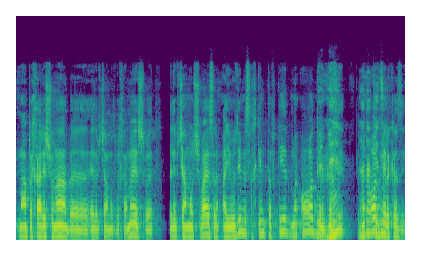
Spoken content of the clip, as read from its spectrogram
מהפכה ראשונה ב-1905 ו-1917, היהודים משחקים תפקיד מאוד באמת? מרכזי. באמת? לא מאוד מרכזי.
